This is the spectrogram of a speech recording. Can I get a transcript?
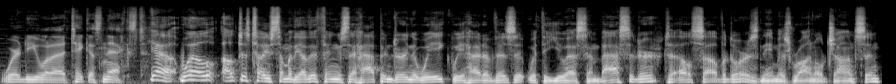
where do you want to take us next? Yeah, well, I'll just tell you some of the other things that happened during the week. We had a visit with the U.S. ambassador to El Salvador. His name is Ronald Johnson.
